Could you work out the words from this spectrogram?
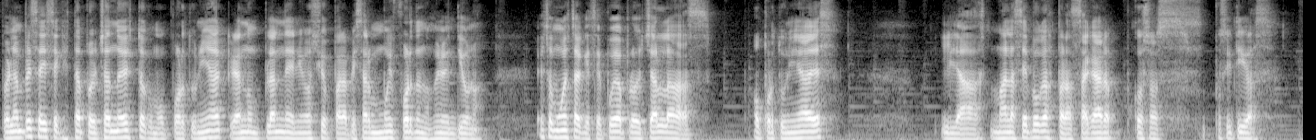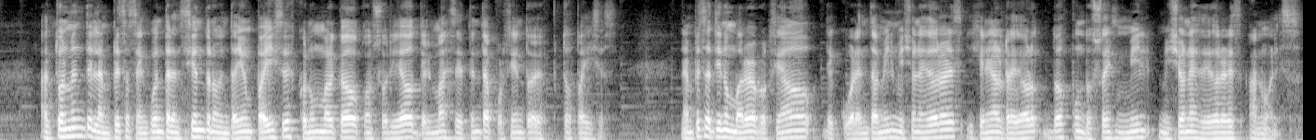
Pero la empresa dice que está aprovechando esto como oportunidad creando un plan de negocio para pisar muy fuerte en 2021. Esto muestra que se puede aprovechar las oportunidades y las malas épocas para sacar cosas positivas. Actualmente la empresa se encuentra en 191 países con un mercado consolidado del más del 70% de estos países. La empresa tiene un valor aproximado de 40 mil millones de dólares y genera alrededor 2.6 mil millones de dólares anuales.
